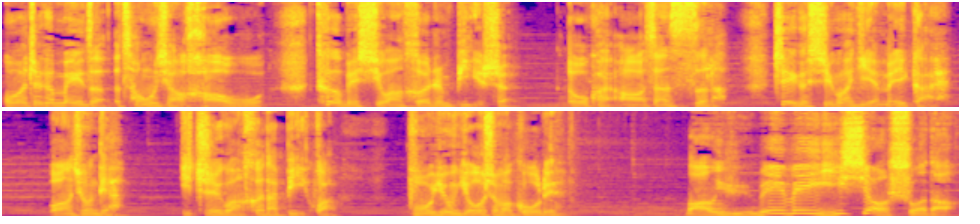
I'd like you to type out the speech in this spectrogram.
我这个妹子从小好武，特别喜欢和人比试，都快二三四了，这个习惯也没改。王兄弟，你只管和他比划，不用有什么顾虑。王宇微微一笑，说道：“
